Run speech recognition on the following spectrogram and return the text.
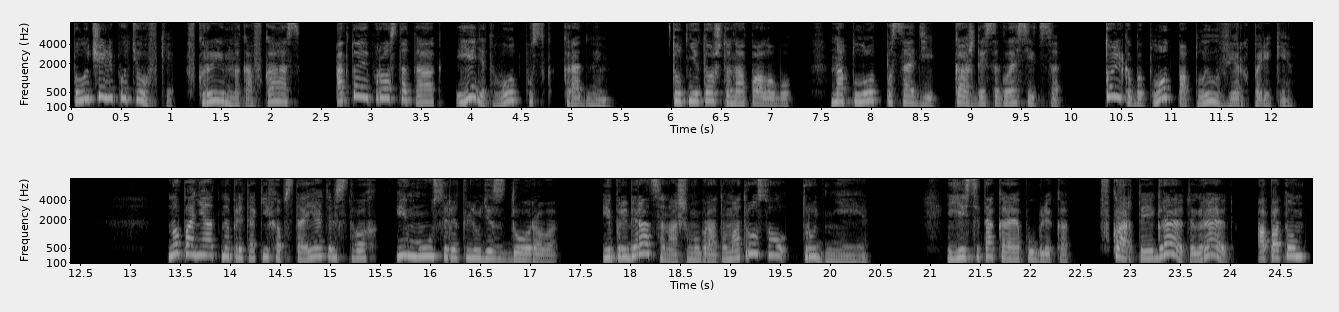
Получили путевки в Крым, на Кавказ, а кто и просто так едет в отпуск к родным. Тут не то, что на палубу. На плот посади, каждый согласится только бы плод поплыл вверх по реке. Но, понятно, при таких обстоятельствах и мусорят люди здорово, и прибираться нашему брату-матросу труднее. Есть и такая публика. В карты играют, играют, а потом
